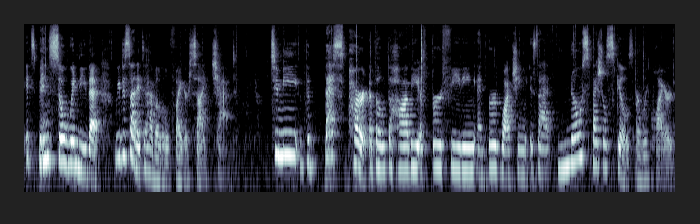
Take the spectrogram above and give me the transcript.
it's been so windy that we decided to have a little fireside chat. To me, the best part about the hobby of bird feeding and bird watching is that no special skills are required.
